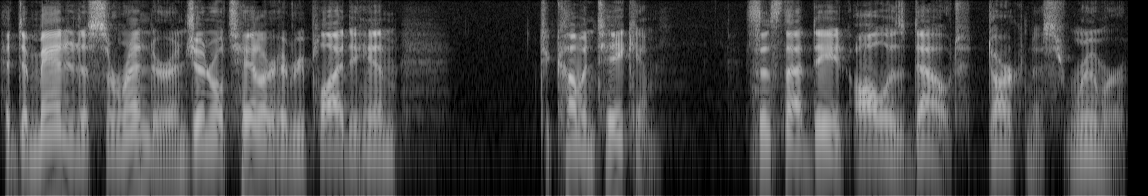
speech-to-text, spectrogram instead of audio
had demanded a surrender, and General Taylor had replied to him to come and take him. Since that date, all is doubt, darkness, rumor.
